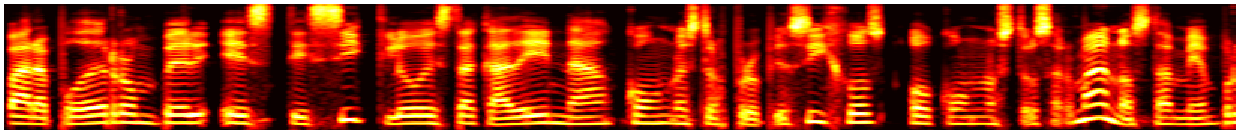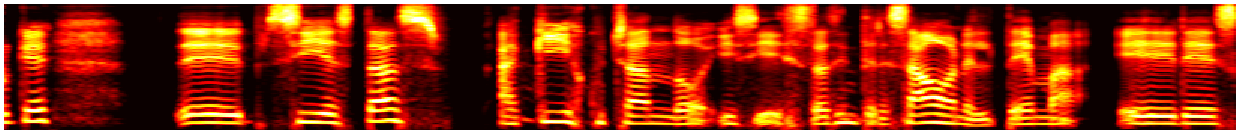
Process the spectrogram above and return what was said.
para poder romper este ciclo, esta cadena con nuestros propios hijos o con nuestros hermanos también, porque eh, si estás aquí escuchando y si estás interesado en el tema, eres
